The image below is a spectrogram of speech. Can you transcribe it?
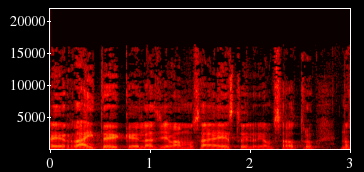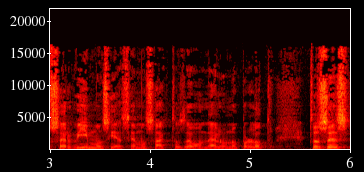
eh, raite que las llevamos a esto y lo llevamos a otro, nos servimos y hacemos actos de bondad el uno por el otro. Entonces,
